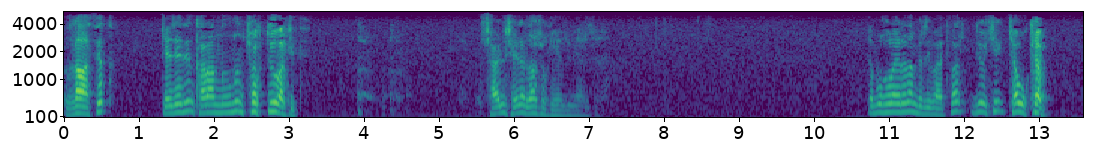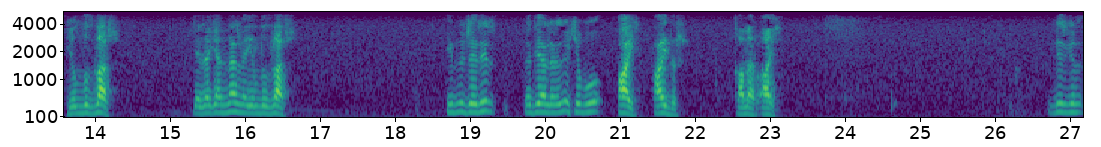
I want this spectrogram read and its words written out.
gasik? Gecenin karanlığının çöktüğü vakit. Şerli şeyler daha çok yayılıyor yeryüzüne. Ebu Hureyre'den bir rivayet var. Diyor ki kevkeb, yıldızlar, gezegenler ve yıldızlar. İbn Cerir ve diğerleri diyor ki bu ay, aydır. Kamer, ay. Bir gün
